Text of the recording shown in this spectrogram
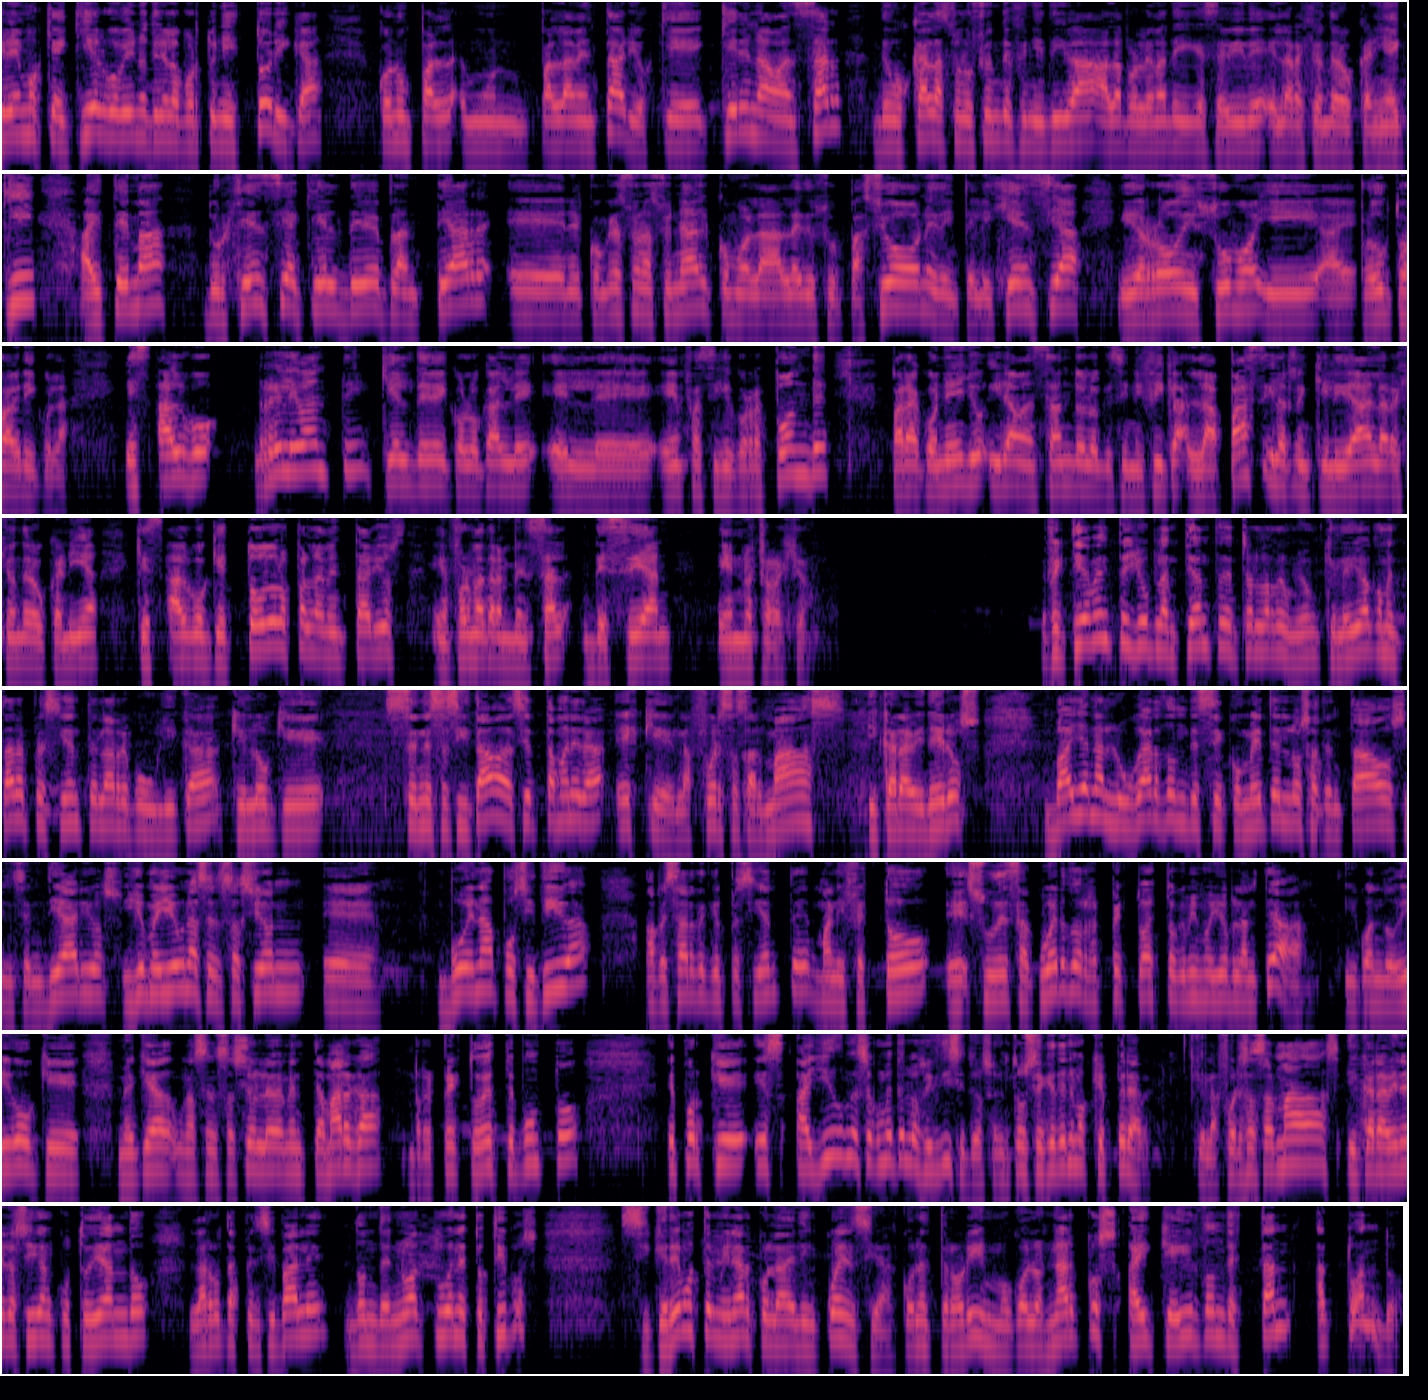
Creemos que aquí el gobierno tiene la oportunidad histórica con un, parlamentarios que quieren avanzar de buscar la solución definitiva a la problemática que se vive en la región de Araucanía. Aquí hay temas de urgencia que él debe plantear eh, en el Congreso Nacional como la ley de usurpaciones, de inteligencia y de robo de insumos y eh, productos agrícolas. Es algo relevante que él debe colocarle el eh, énfasis que corresponde para con ello ir avanzando en lo que significa la paz y la tranquilidad en la región de la Araucanía, que es algo que todos los parlamentarios en forma transversal desean en nuestra región. Efectivamente, yo planteé antes de entrar a la reunión que le iba a comentar al presidente de la República que lo que se necesitaba de cierta manera es que las Fuerzas Armadas y Carabineros vayan al lugar donde se cometen los atentados incendiarios y yo me llevo una sensación eh, buena, positiva, a pesar de que el presidente manifestó eh, su desacuerdo respecto a esto que mismo yo planteaba. Y cuando digo que me queda una sensación levemente amarga respecto de este punto, es porque es allí donde se cometen los ilícitos. Entonces, ¿qué tenemos que esperar? Que las Fuerzas Armadas y Carabineros sigan custodiando las rutas principales donde no actúan estos tipos. Si queremos terminar con la delincuencia, con el terrorismo, con los narcos, hay que ir donde están actuando.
